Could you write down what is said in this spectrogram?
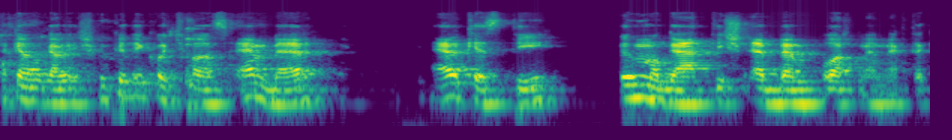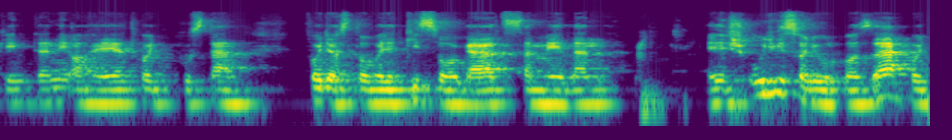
nekem magában is működik, hogyha az ember elkezdi önmagát is ebben partnernek tekinteni, ahelyett, hogy pusztán fogyasztó vagy egy kiszolgált személy lenne. És úgy viszonyul hozzá, hogy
